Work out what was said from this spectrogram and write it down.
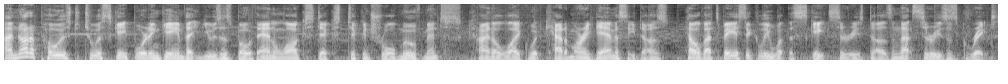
I'm not opposed to a skateboarding game that uses both analog sticks to control movement, kinda like what Katamari Damacy does. Hell, that's basically what the Skate series does, and that series is great.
